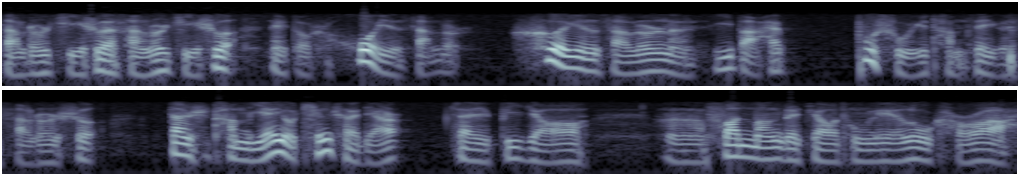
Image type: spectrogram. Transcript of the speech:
三轮机社、三轮机社，那都是货运三轮。客运三轮呢，一般还不属于他们这个三轮社。但是他们也有停车点在比较嗯繁忙的交通的路口啊，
